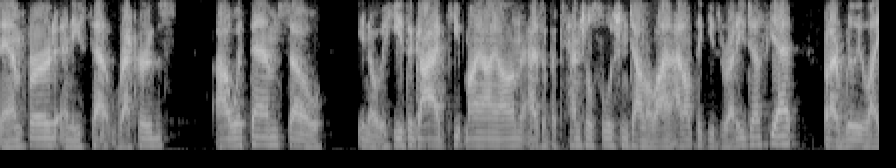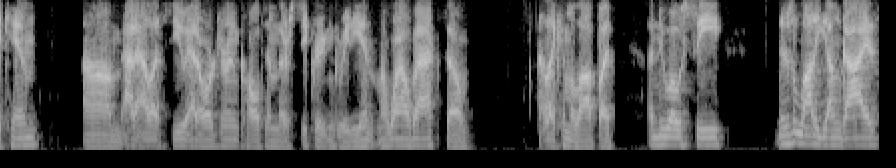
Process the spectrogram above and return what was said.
Samford and he set records uh, with them. So you know, he's a guy I'd keep my eye on as a potential solution down the line. I don't think he's ready just yet, but I really like him. Um, at LSU, Ed Orgeron called him their secret ingredient a while back, so I like him a lot. But a new OC, there's a lot of young guys.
